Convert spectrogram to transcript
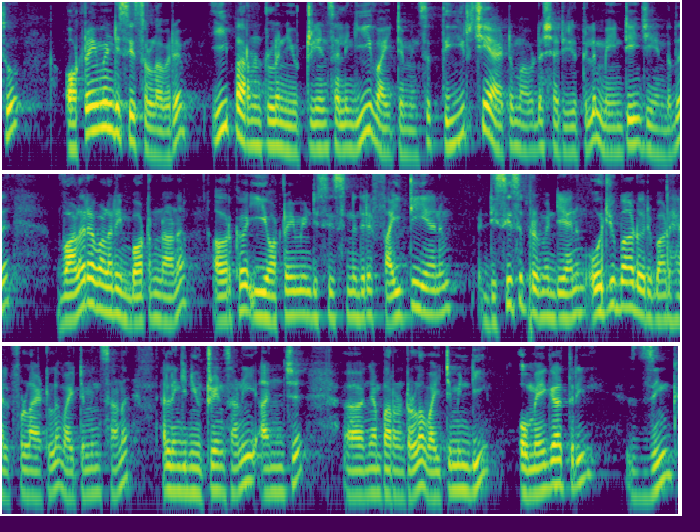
so auto immune disease ഉള്ളവർ ഈ പറഞ്ഞിട്ടുള്ള ന്യൂട്രിയൻസ് അല്ലെങ്കിൽ ഈ വൈറ്റമിൻസ് തീർച്ചയായിട്ടും അവരുടെ ശരീരത്തിൽ മെയിന്റെയിൻ ചെയ്യേണ്ടത് വളരെ വളരെ ഇമ്പോർട്ടന്റ് ആണ്. അവർക്ക് ഈ ഓട്ടോയിമ്യൂൺ ഡിസീസിനെതിരെ ഫൈറ്റ് ചെയ്യാനും ഡിസീസ് പ്രിവെന്റ് ചെയ്യാനും ഒരുപാട് ഒരുപാട് ഹെൽപ്ഫുൾ ആയിട്ടുള്ള വൈറ്റമിൻസ് ആണ്. അല്ലെങ്കിൽ ന്യൂട്രിയൻസ് ആണ്. ഈ അഞ്ച് ഞാൻ പറഞ്ഞിട്ടുള്ള vitamin D omega three zinc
